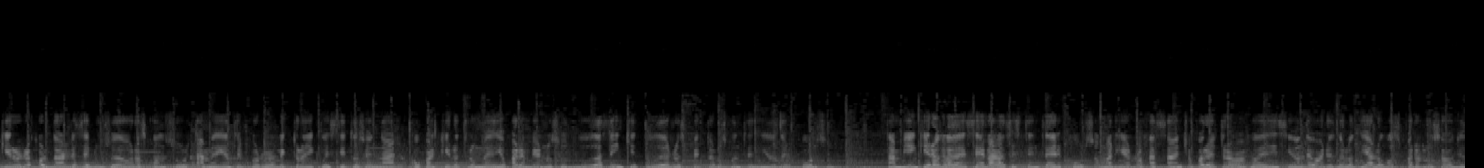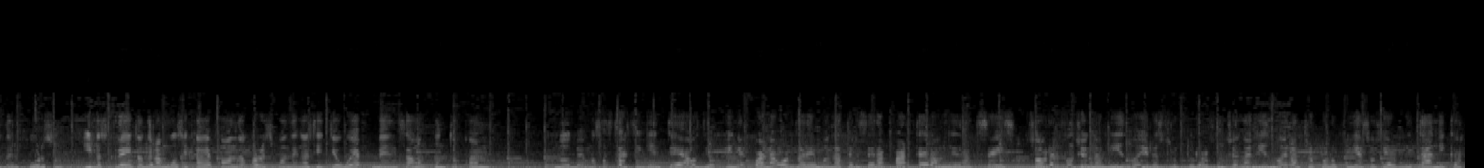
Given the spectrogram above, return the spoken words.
Quiero recordarles el uso de horas consulta mediante el correo electrónico institucional o cualquier otro medio para enviarnos sus dudas e inquietudes respecto a los contenidos del curso. También quiero agradecer al asistente del curso, María Rojas Sancho, por el trabajo de edición de varios de los diálogos para los audios del curso. Y los créditos de la música de fondo corresponden al sitio web bensound.com. Nos vemos hasta el siguiente audio, en el cual abordaremos la tercera parte de la unidad 6, sobre el funcionalismo y el estructural funcionalismo de la antropología social británica,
